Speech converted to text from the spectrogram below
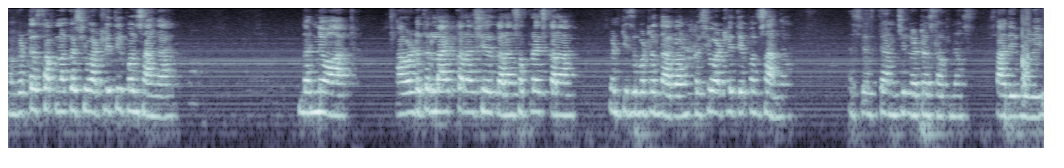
गटस्थापना कशी वाटली ती पण सांगा. धन्यवाद. आवडलं तर लाईक करा शेअर करा सबस्क्राईब करा. घंटीचं बटन दाबा कशी वाटली ते पण सांगा. अशी असते आमची गटस्थापना साधी बोळी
